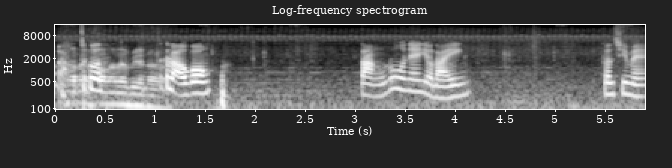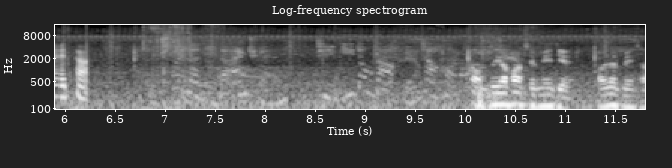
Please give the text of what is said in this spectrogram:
他啊，那个这个放在那边了这个。老公挡路呢，有莱茵跟青梅塔，那我是要放前面一点，好像没差。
